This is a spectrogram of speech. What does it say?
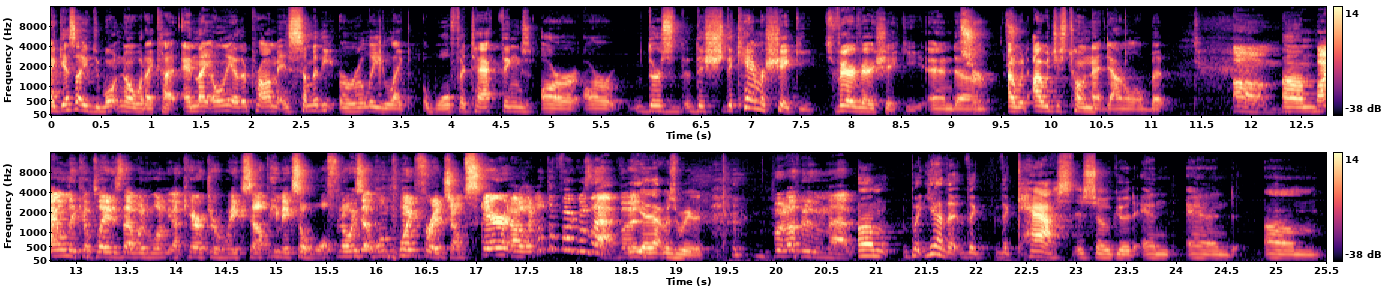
I guess I won't know what I cut. And my only other problem is some of the early like wolf attack things are are there's the sh- the camera shaky. It's very very shaky, and um, Sure, I would I would just tone that down a little bit. Um, my only complaint is that when one a character wakes up, he makes a wolf noise at one point for a jump scare, and I was like, "What the fuck was that?" But Yeah, that was weird. but other than that, Um, but yeah, the, the the cast is so good, and and um,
